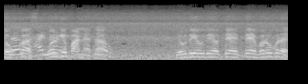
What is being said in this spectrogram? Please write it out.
चौकास वर घे पाण्यात हा. ना, येऊ दे येऊ दे येते येते बरोबर आहे.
